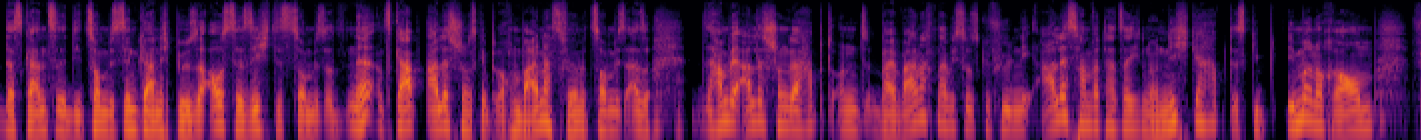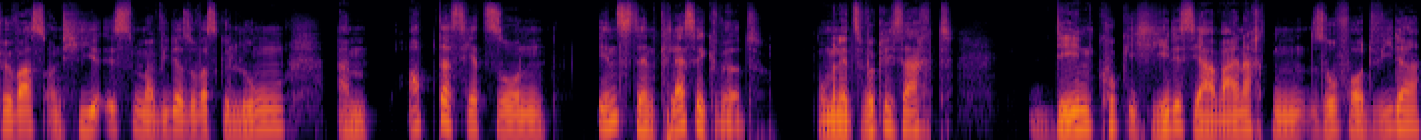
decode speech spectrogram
das Ganze, die Zombies sind gar nicht böse aus der Sicht des Zombies. Und, ne, es gab alles schon, es gibt auch einen Weihnachtsfilm mit Zombies. Also haben wir alles schon gehabt. Und bei Weihnachten habe ich so das Gefühl, nee, alles haben wir tatsächlich noch nicht gehabt. Es gibt immer noch Raum für was. Und hier ist mal wieder sowas gelungen. Ähm, ob das jetzt so ein Instant Classic wird, wo man jetzt wirklich sagt, den gucke ich jedes Jahr Weihnachten sofort wieder.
